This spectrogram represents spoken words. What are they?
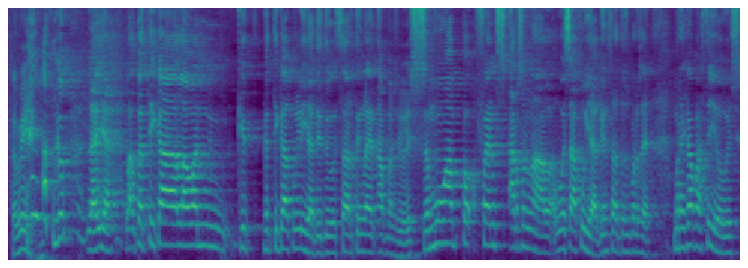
Tapi aku lah ya ketika lawan ketika aku lihat itu starting line up Mas wis semua fans Arsenal wis aku yakin 100% mereka pasti ya wis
